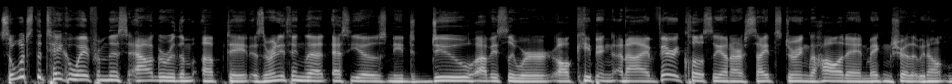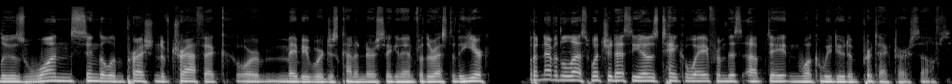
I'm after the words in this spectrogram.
So, what's the takeaway from this algorithm update? Is there anything that SEOs need to do? Obviously, we're all keeping an eye very closely on our sites during the holiday and making sure that we don't lose one single impression of traffic, or maybe we're just kind of nursing it in for the rest of the year. But nevertheless, what should SEOs take away from this update and what can we do to protect ourselves?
